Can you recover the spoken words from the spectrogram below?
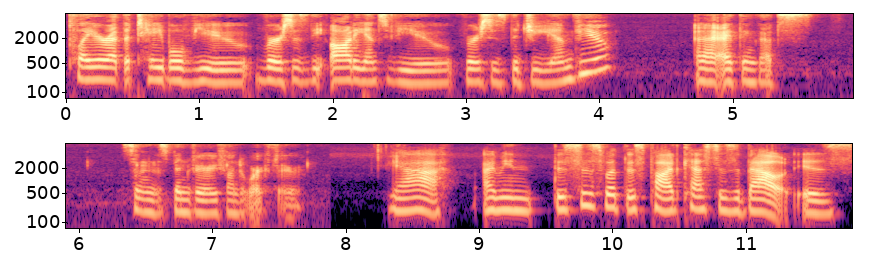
player at the table view versus the audience view versus the GM view. And I, I think that's something that's been very fun to work through. Yeah. I mean, this is what this podcast is about is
